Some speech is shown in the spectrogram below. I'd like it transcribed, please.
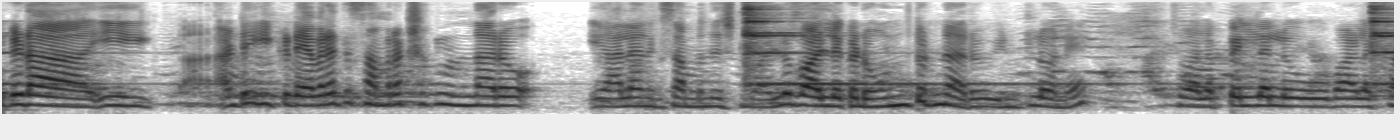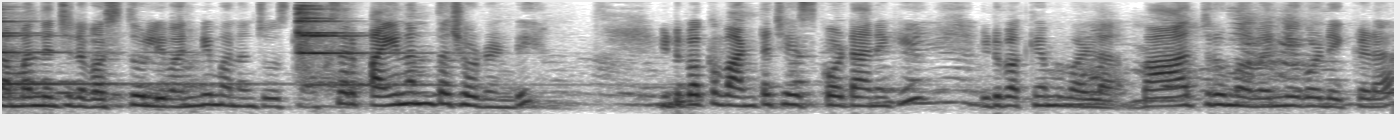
ఇక్కడ ఈ అంటే ఇక్కడ ఎవరైతే సంరక్షకులు ఉన్నారో ఈ ఆలయానికి సంబంధించిన వాళ్ళు వాళ్ళు ఇక్కడ ఉంటున్నారు ఇంట్లోనే. సో వాళ్ళ పిల్లలు వాళ్ళకి సంబంధించిన వస్తువులు ఇవన్నీ మనం చూస్తున్నాం. ఒకసారి పైన అంతా చూడండి. ఇటుపక్క వంట చేసుకోవటానికి ఇటుపక్క ఏమో వాళ్ళ బాత్రూమ్ అవన్నీ కూడా ఇక్కడ.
